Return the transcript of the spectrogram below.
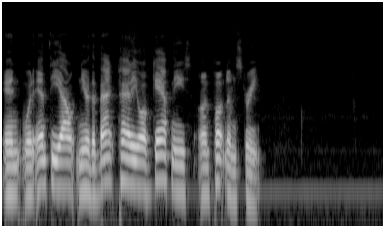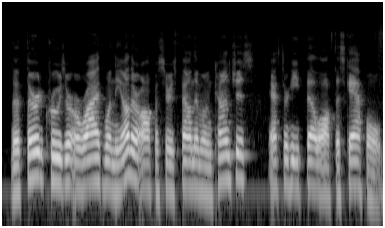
and would empty out near the back patio of Gaffney's on Putnam Street. The third cruiser arrived when the other officers found him unconscious after he fell off the scaffold.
